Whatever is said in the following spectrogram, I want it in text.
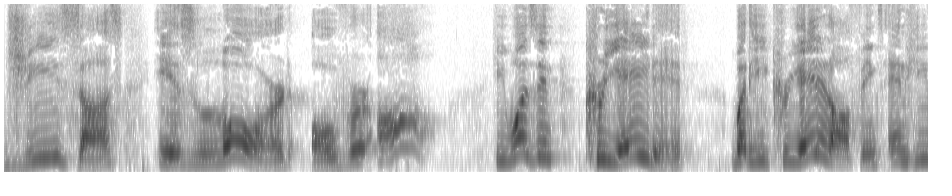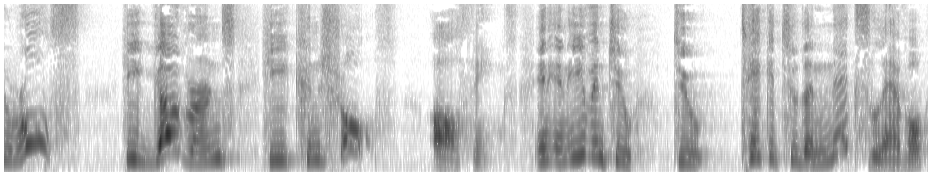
Jesus is Lord over all. He wasn't created, but He created all things and He rules. He governs, He controls all things. And, and even to, to take it to the next level,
